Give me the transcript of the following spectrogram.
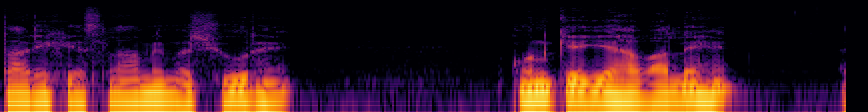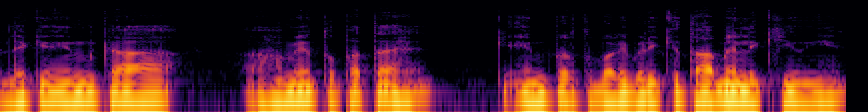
تاریخ اسلام میں مشہور ہیں، ان کے یہ حوالے ہیں۔ لیکن ان کا ہمیں تو پتہ ہے کہ ان پر تو بڑی بڑی کتابیں لکھی ہوئی ہیں۔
